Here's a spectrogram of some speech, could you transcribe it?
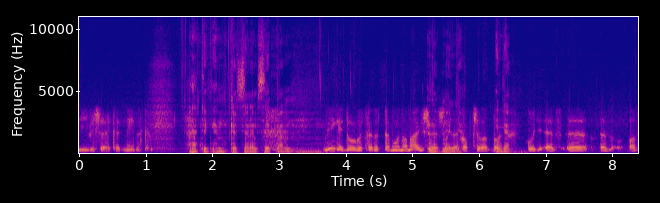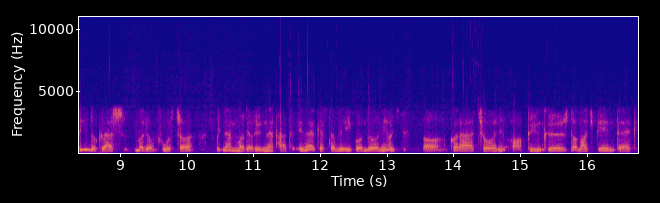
így viselkednének. Hát igen, köszönöm szépen. Még egy dolgot szerettem volna a május elsővel kapcsolatban, igen. hogy ez, ez az indoklás nagyon furcsa, hogy nem magyar ünnep. Hát én elkezdtem végig gondolni, hogy a karácsony, a pünkösd, a nagypéntek,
